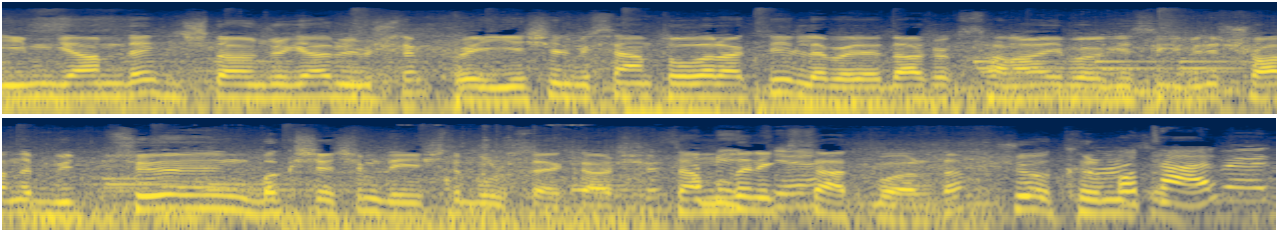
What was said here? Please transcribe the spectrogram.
imgemde hiç daha önce gelmemiştim. Böyle yeşil bir semt olarak değil de böyle daha çok sanayi bölgesi gibiydi. Şu anda bütün bakış açım değişti Bursa'ya karşı. İstanbul'dan iki ki. Saat bu arada. Şu kırmızı. Otel. Evet.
